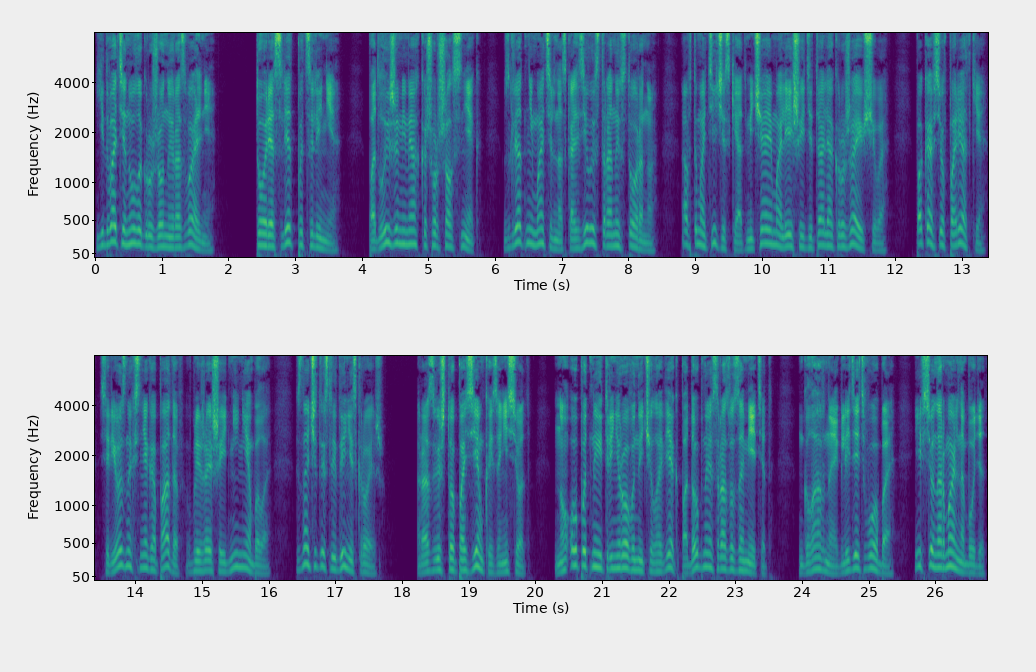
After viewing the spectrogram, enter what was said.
едва тянула груженные развальни. Торя след по целине. Под лыжами мягко шуршал снег. Взгляд внимательно скользил из стороны в сторону – автоматически отмечая малейшие детали окружающего. Пока все в порядке, серьезных снегопадов в ближайшие дни не было, значит и следы не скроешь. Разве что поземкой занесет. Но опытный и тренированный человек подобное сразу заметит. Главное – глядеть в оба, и все нормально будет.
